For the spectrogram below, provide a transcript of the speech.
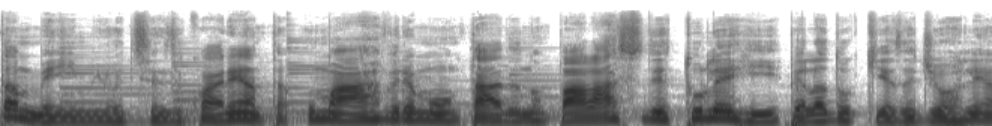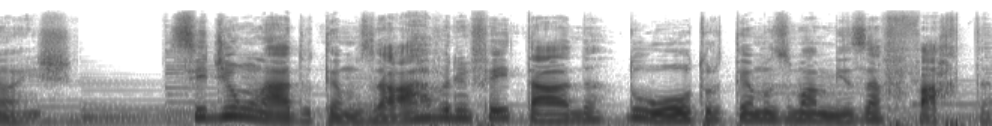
também em 1840, uma árvore é montada no Palácio de Tuileries pela duquesa de Orleans. Se de um lado temos a árvore enfeitada, do outro temos uma mesa farta.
